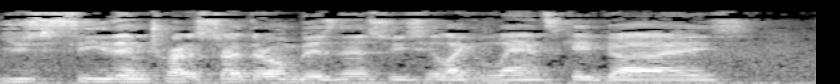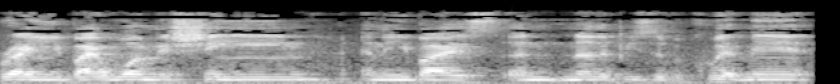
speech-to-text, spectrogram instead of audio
You see them try to start their own business. So you see like landscape guys, right? You buy one machine and then you buy another piece of equipment.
